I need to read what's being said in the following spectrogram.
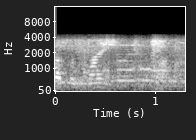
up the plane.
